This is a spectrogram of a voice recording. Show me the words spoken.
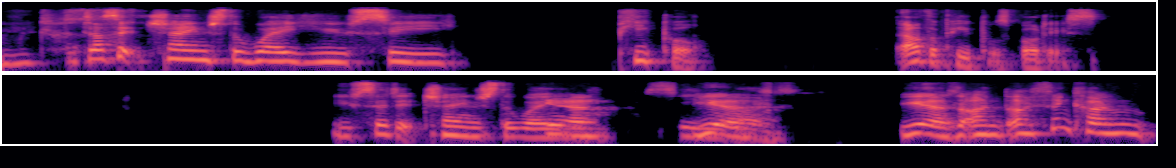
Just... Does it change the way you see people, other people's bodies? You said it changed the way yeah. you see Yes. Yes, I, I think I'm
